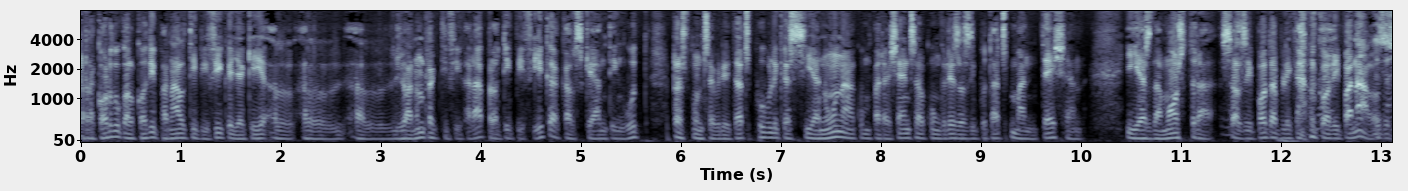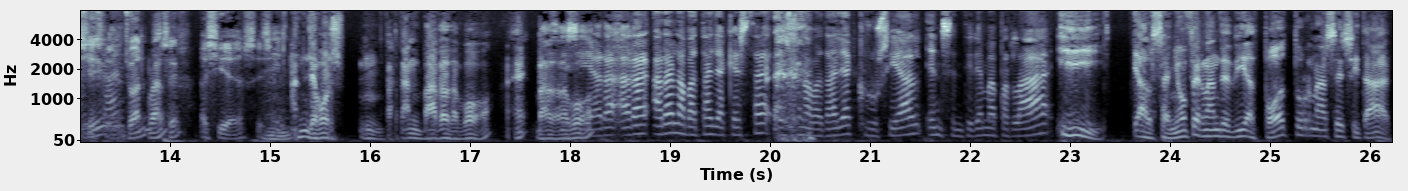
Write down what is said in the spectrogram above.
Recordo que el Codi Penal tipifica, i aquí el, el, el Joan em rectificarà, però tipifica que els que han tingut responsabilitats públiques, si en una compareixença al Congrés dels Diputats menteixen i es demostra, se'ls hi pot aplicar el Codi Penal. És així, Joan? Val? Sí? Així és, sí, sí. Llavors, mm, per tant, va de debò, eh? va de debò. Sí, ara, ara, ara la batalla aquesta és una batalla crucial, ens sentirem a parlar i... I el senyor Fernández Díaz pot tornar a ser citat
